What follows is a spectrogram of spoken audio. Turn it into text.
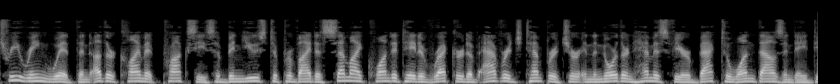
tree ring width and other climate proxies have been used to provide a semi-quantitative record of average temperature in the Northern Hemisphere back to 1000 AD.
